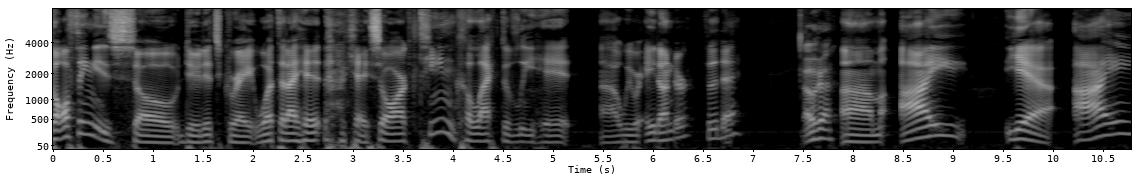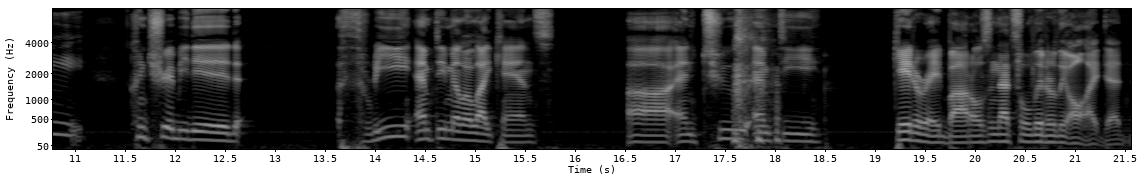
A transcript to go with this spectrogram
golfing is so, dude. It's great. What did I hit? Okay, so our team collectively hit. Uh, we were eight under for the day. Okay. Um, I yeah, I contributed three empty Miller Lite cans, uh, and two empty Gatorade bottles, and that's literally all I did.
